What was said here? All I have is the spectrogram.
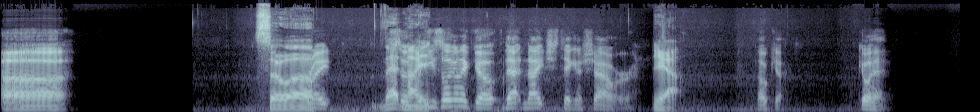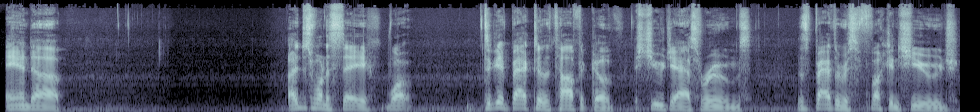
Uh, So, uh, right. that so but night, he's still gonna go. That night, she's taking a shower. yeah, Okay, go ahead. And uh I just want to say, well, to get back to the topic of huge ass rooms, this bathroom is fucking huge.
